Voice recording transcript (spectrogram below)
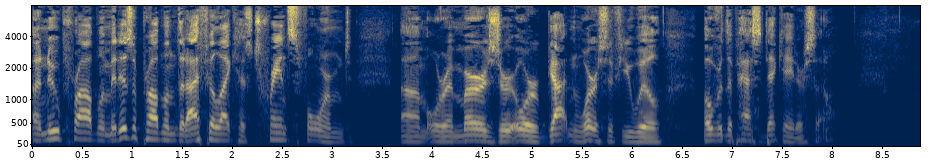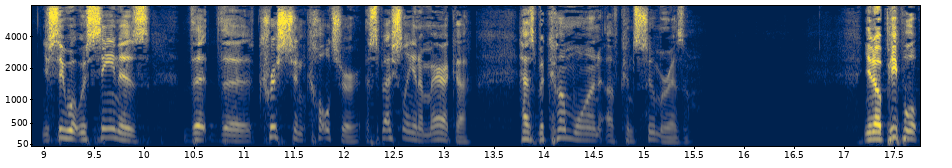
a new problem, it is a problem that I feel like has transformed um, or emerged or, or gotten worse, if you will, over the past decade or so. You see, what we've seen is that the Christian culture, especially in America, has become one of consumerism. You know, people,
